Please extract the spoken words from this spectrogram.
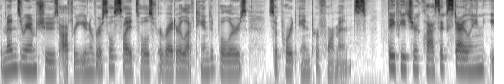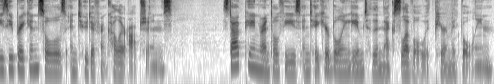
The men's Ram shoes offer universal slide soles for right or left handed bowlers, support, and performance. They feature classic styling, easy break in soles, and two different color options. Stop paying rental fees and take your bowling game to the next level with Pyramid Bowling.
